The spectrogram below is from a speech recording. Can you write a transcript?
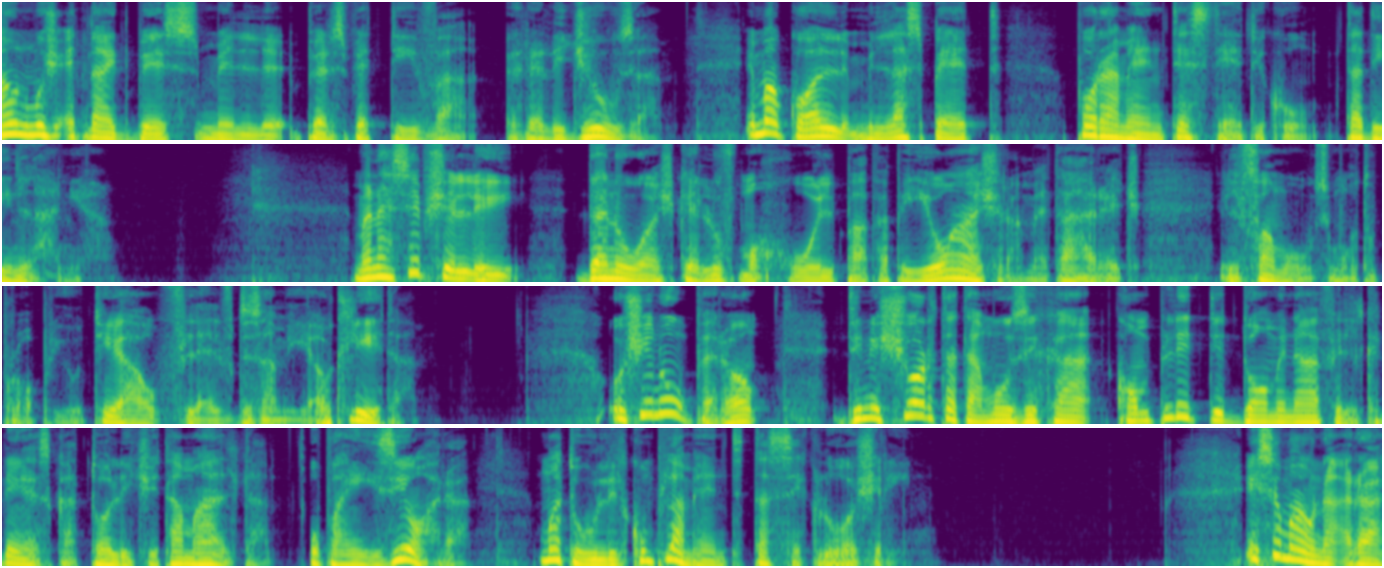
Hawn mhux qed ngħid biss mill-perspettiva reliġjuża, imma wkoll mill-aspett purament estetiku ta' din l-għanja. Ma naħsibx li dan huwa x'kellu f'moħħu l-Papa Piju Għaxra meta ħareġ il-famuż motu proprju tiegħu fl-1903. U x'inhu però, din ix-xorta ta' mużika kompliet tiddomina fil-knejjes Kattoliċi ta' Malta u pajjiżi oħra matul il-kumplament tas-seklu 20. Isimgħu naqra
